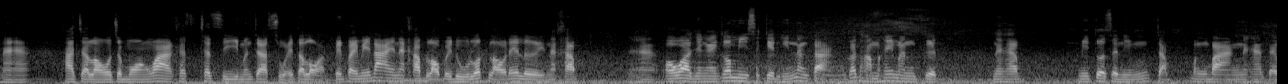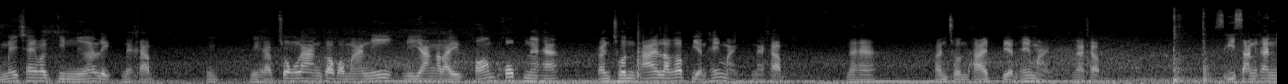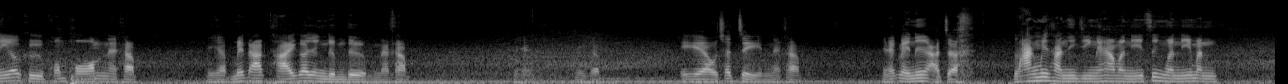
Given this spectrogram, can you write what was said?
นะฮะถ้าจะเราจะมองว่าแชัดสีมันจะสวยตลอดเป็นไปไม่ได้นะครับ เราไปดูรถเราได้เลยนะครับนะฮะเพราะว่ายังไงก็มีสะเก็ดหินต่างๆ ก็ทำให้มันเกิดนะครับ มีตัวสนิมจับบางๆนะฮะแต่ไม่ใช่ว่ากินเนื้อเหล็กนะครับนี่ครับช่วงล่างก็ประมาณนี้มียางอะไรพร้อมครบนะฮะกันชนท้ายเราก็เปลี่ยนให้ใหม่นะครับนะฮะกันชนท้ายเปลี่ยนให้ใหม่นะครับ สีสันคันนี้ก็คือพร้อมๆนะครับนี่ครับเม็ดอาร์คท้ายก็ยังเดิมๆนะครับนะฮะนี่ครับ AL ชัดเจนนะครับแฮกไลเนอร์อาจจะล้างไม่ทันจริงๆนะครับวันนี้ซึ่งวันนี้มัน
